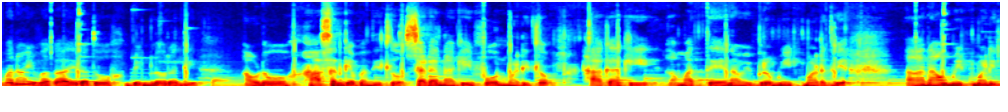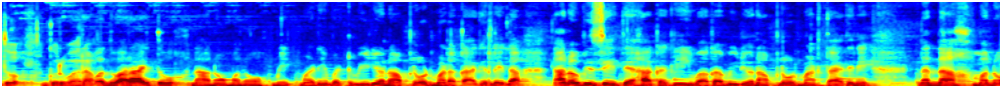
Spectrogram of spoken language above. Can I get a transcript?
ಮನು ಇವಾಗ ಇರೋದು ಬೆಂಗಳೂರಲ್ಲಿ. ಅವಳು ಹಾಸನ್ಗೆ ಬಂದಿದ್ಲು ಸಡನ್ನಾಗಿ ಫೋನ್ ಮಾಡಿದ್ಲು. ಹಾಗಾಗಿ ಮತ್ತೆ ನಾವಿಬ್ಬರು ಮೀಟ್ ಮಾಡಿದ್ವಿ. ನಾವು ಮೀಟ್ ಮಾಡಿದ್ದು ಗುರುವಾರ. ಒಂದು ವಾರ ಆಯಿತು ನಾನು ಮನು ಮೀಟ್ ಮಾಡಿ ಬಟ್ ವೀಡಿಯೋನ ಅಪ್ಲೋಡ್ ಮಾಡೋಕ್ಕಾಗಿರಲಿಲ್ಲ ನಾನು ಬ್ಯುಸಿ ಇದ್ದೆ, ಹಾಗಾಗಿ ಇವಾಗ ವೀಡಿಯೋನ ಅಪ್ಲೋಡ್ ಮಾಡ್ತಾ ಇದ್ದೀನಿ. ನನ್ನ ಮನು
